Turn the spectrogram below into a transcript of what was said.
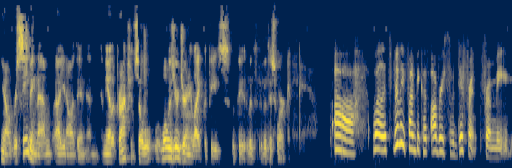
you know, receiving them, uh, you know, in, in, in, the other production. So what was your journey like with these, with, the, with, with this work? Uh, well, it's really fun because Aubrey's so different from me.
